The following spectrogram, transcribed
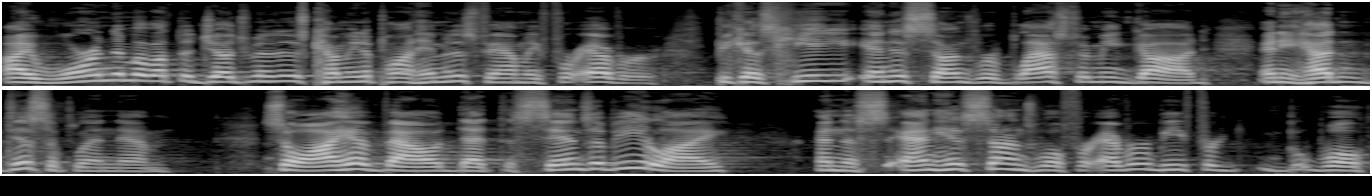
I warned them about the judgment that is coming upon him and his family forever, because he and his sons were blaspheming God, and he hadn't disciplined them. So I have vowed that the sins of Eli and, the, and his sons will forever be for, will,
